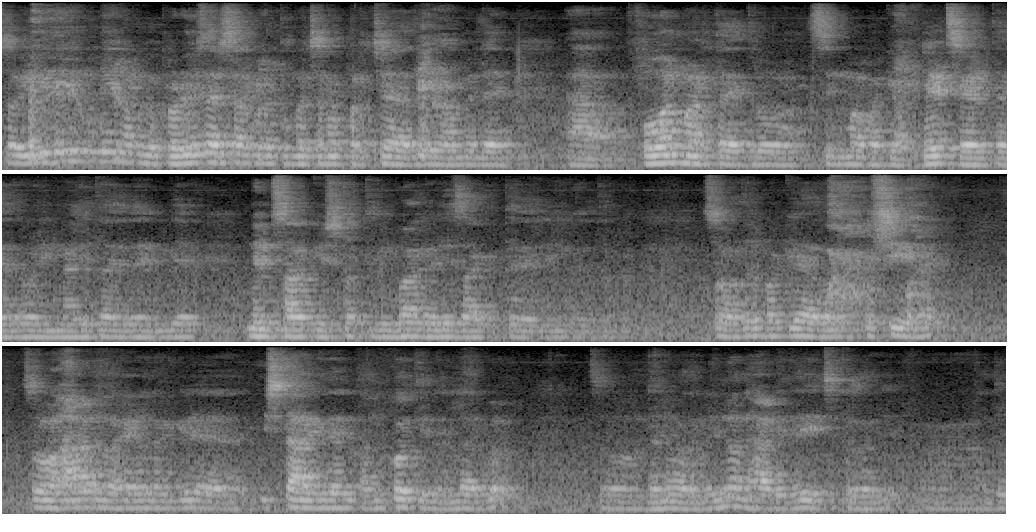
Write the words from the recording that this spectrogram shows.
ಸೊ ಇದರಿಂದ ನಮ್ಗೆ ಪ್ರೊಡ್ಯೂಸರ್ ಸರ್ ಕೂಡ ತುಂಬ ಚೆನ್ನಾಗಿ ಪರಿಚಯ ಆದರು, ಆಮೇಲೆ ಫೋನ್ ಮಾಡ್ತಾ ಇದ್ರು, ಸಿನಿಮಾ ಬಗ್ಗೆ ಅಪ್ಡೇಟ್ಸ್ ಹೇಳ್ತಾ ಇದ್ರು, ಹಿಂಗೆ ನಡೀತಾ ಇದೆ, ಹಿಂಗೆ ನಿಮ್ಮ ಸಾಕು ಇಷ್ಟೊತ್ತು ಇವಾಗ ರಿಲೀಸ್ ಆಗುತ್ತೆ, ಹಿಂಗೆ ಸೊ ಅದ್ರ ಬಗ್ಗೆ ಅದೊಂದು ಖುಷಿ ಇದೆ. ಸೊ ಹಾಡು ಹೇಳ್ದಂಗೆ ಇಷ್ಟ ಆಗಿದೆ ಅಂತ ಅನ್ಕೋತೀನಿ ಎಲ್ಲರಿಗೂ. ಸೊ ಧನ್ಯವಾದಗಳು. ಇನ್ನೊಂದು ಹಾಡಿದೆ ಈ ಚಿತ್ರದಲ್ಲಿ. ಅದು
